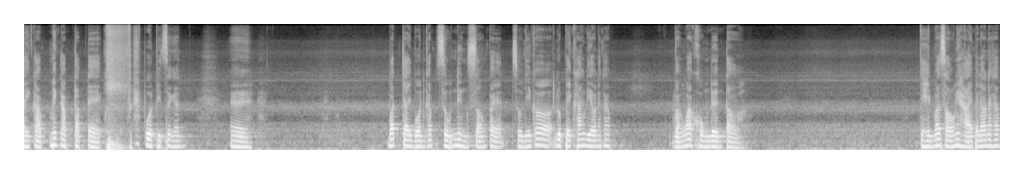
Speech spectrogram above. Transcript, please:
ไปกลับไม่กลับตับแตก พูดผิดซะงั้นเออวัดใจบนครับ 0128 ศูนย์นี้ก็หลุดไปครั้งเดียวนะครับ หวังว่าคงเดินต่อ จะเห็นว่า 2 นี่หายไปแล้วนะครับ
